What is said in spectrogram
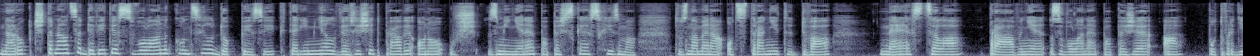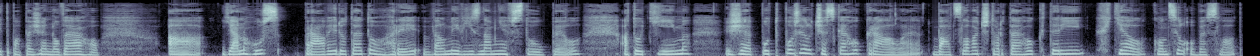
Na rok 1409 je svolán koncil do Pizy, který měl vyřešit právě ono už zmíněné papežské schizma. To znamená odstranit dva ne zcela právně zvolené papeže a potvrdit papeže nového. A Jan Hus právě do této hry velmi významně vstoupil a to tím, že podpořil českého krále Václava IV., který chtěl koncil obeslat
